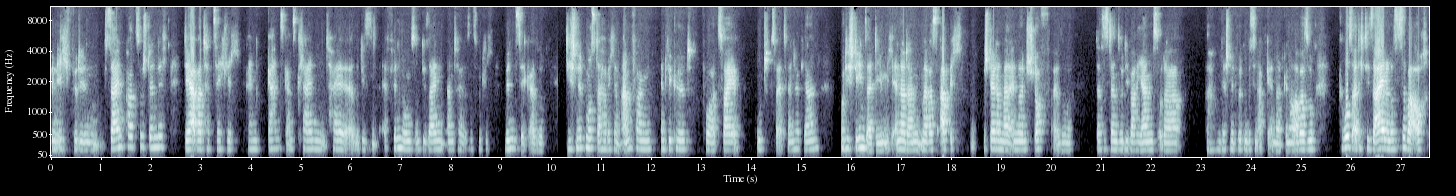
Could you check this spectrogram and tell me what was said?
bin ich für den Design-Part zuständig, der aber tatsächlich einen ganz, ganz kleinen Teil, also diesen Erfindungs- und Designanteil, das ist wirklich winzig. Also die Schnittmuster habe ich am Anfang entwickelt, vor zwei, gut zwei, zweieinhalb Jahren. Und die stehen seitdem. Ich ändere dann mal was ab. Ich bestelle dann mal einen neuen Stoff. Also das ist dann so die Varianz oder äh, der Schnitt wird ein bisschen abgeändert, genau. Aber so großartig Design und das ist aber auch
